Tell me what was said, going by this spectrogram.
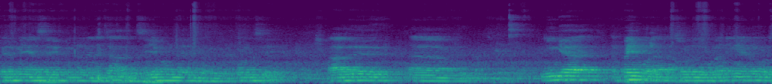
பெருமையை சேர்க்கும்னு நினச்சேன். அது செய்யணும்னு எனக்கு ஒரு தோணுச்சு அதாவது நீங்கள் எப்பயும் போல் நான் சொல்கிறது போல நீங்கள் என்ன ஒரு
